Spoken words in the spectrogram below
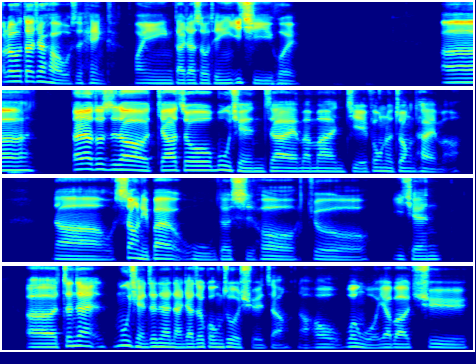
Hello，大家好，我是 Hank，欢迎大家收听一期一会。呃，大家都知道加州目前在慢慢解封的状态嘛。那上礼拜五的时候，就以前呃正在目前正在南加州工作的学长，然后问我要不要去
